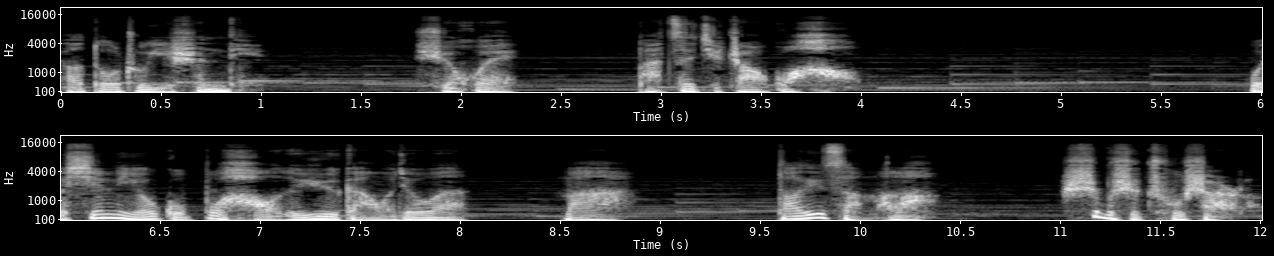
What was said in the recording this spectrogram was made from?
要多注意身体，学会把自己照顾好。”我心里有股不好的预感，我就问：“妈，到底怎么了？是不是出事儿了？”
